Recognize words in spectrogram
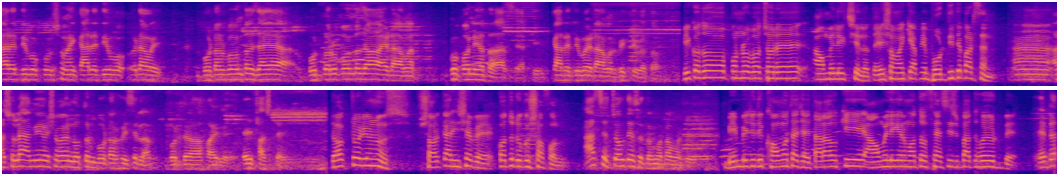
কারে দিব কোন সময় কারে দিব ওটা ওই ভোটার পর্যন্ত যায় ভোট করার পর্যন্ত যাওয়া এটা আমার গোপনীয়তা আছে আর কি। কারে দিব এটা আমার ব্যক্তিগত। বিগত পনেরো বছরে আওয়ামী লীগ ছিল তো এই সময় কি আপনি ভোট দিতে পারছেন? আসলে আমি ওই সময় নতুন ভোটার হয়েছিলাম ভোট দেওয়া হয়নি এই ফার্স্ট টাইম ডক্টর ইউনুস সরকার হিসেবে কতটুকু সফল? আছে চলতেছে তো মোটামুটি। বিএনপি যদি ক্ষমতা চায় তারাও কি আওয়ামী লীগের মতো ফ্যাসিসবাদ হয়ে উঠবে? এটা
